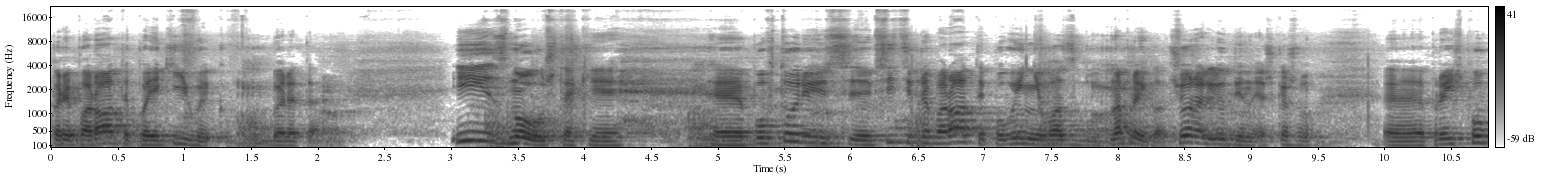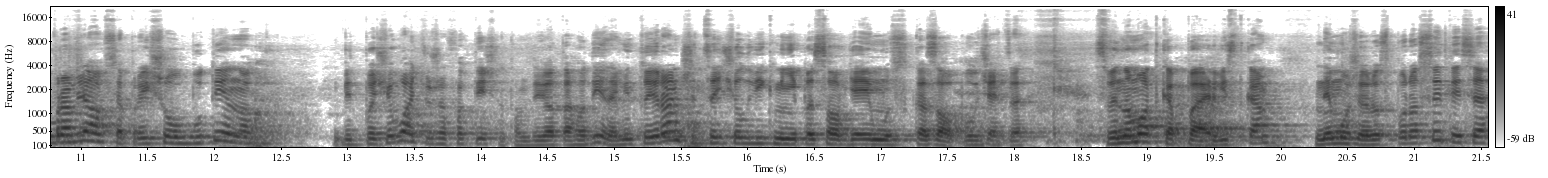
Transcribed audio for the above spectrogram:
препарати, по якій ви берете. І знову ж таки, е, повторююсь, всі ці препарати повинні у вас бути. Наприклад, вчора людина, я ж кажу, е, приїж- прийшов в будинок, відпочивати вже фактично там 9 година. Він то і раніше цей чоловік мені писав, я йому сказав, виходить, свиноматка первістка, не може розпороситися.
